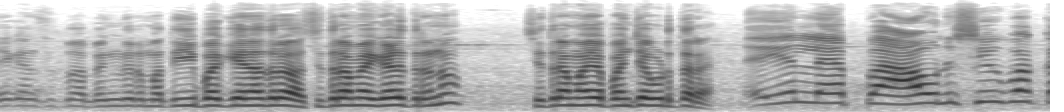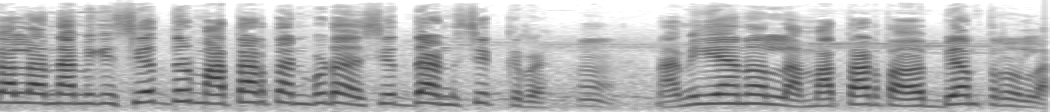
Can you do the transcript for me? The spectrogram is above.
ಹೇಗೆ ಅನ್ಸುತ್ತ ಬೆಂಗಳೂರು? ಮತ್ತೆ ಈ ಬಗ್ಗೆ ಏನಾದರೂ ಸಿದ್ದರಾಮಯ್ಯ ಹೇಳ್ತಾರೇನು ಸಿದ್ದರಾಮಯ್ಯ ಪಂಚೆ ಬಿಡ್ತಾರೆ ಇಲ್ಲಪ್ಪ ಅವನು ಸಿಗ್ಬೇಕಲ್ಲ ನಮಗೆ ಸಿದ್ದರು ಮಾತಾಡ್ತಾನೆ ಬಿಡು ಸಿದ್ದಣ್ಣ ಸಿಕ್ಕ್ರೆ. ನಮಗೇನಲ್ಲ ಮಾತಾಡ್ತಾವ ಅಭ್ಯಂತರ ಇಲ್ಲ.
